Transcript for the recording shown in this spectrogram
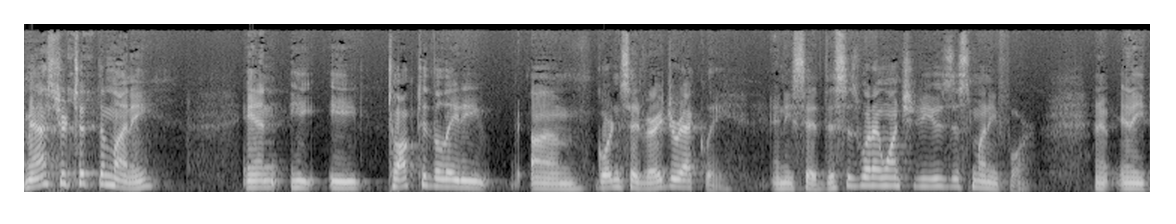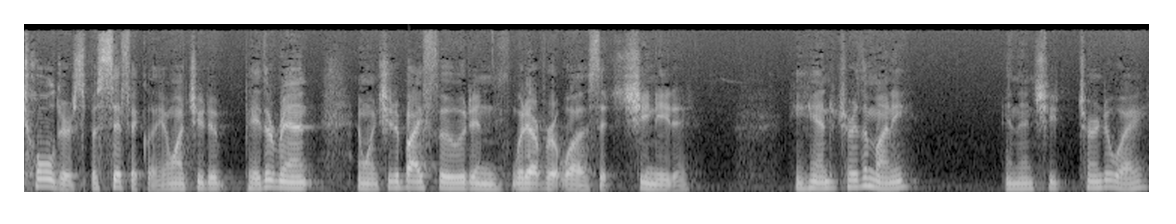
Master took the money, and he, he talked to the lady, um, Gordon said very directly, and he said, This is what I want you to use this money for. And, and, he told her specifically, I want you to pay the rent, I want you to buy food, and whatever it was that she needed. He handed her the money, and then she turned away,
